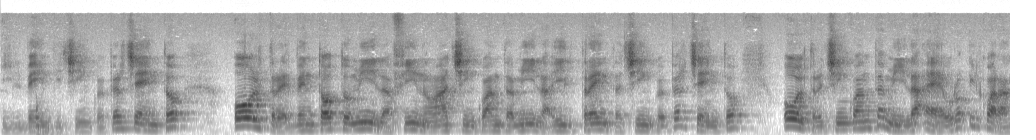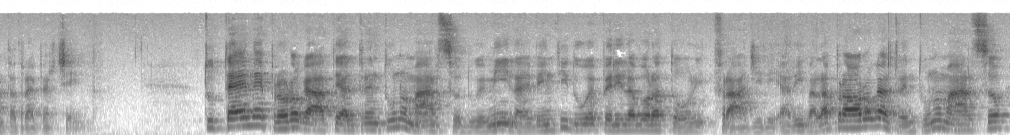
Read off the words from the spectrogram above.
il 25%, oltre 28.000 fino a 50.000 il 35%, oltre 50.000 euro il 43%. Tutele prorogate al 31 marzo 2022 per i lavoratori fragili. Arriva la proroga al 31 marzo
